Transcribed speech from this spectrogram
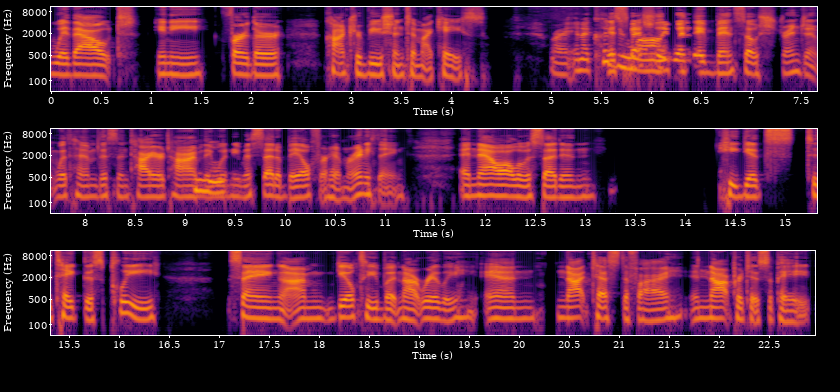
without any further contribution to my case? right? And I could be Especially wrong. when they've been so stringent with him this entire time, they Mhm. wouldn't even set a bail for him or anything. And now all of a sudden he gets to take this plea saying I'm guilty but not really and not testify and not participate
